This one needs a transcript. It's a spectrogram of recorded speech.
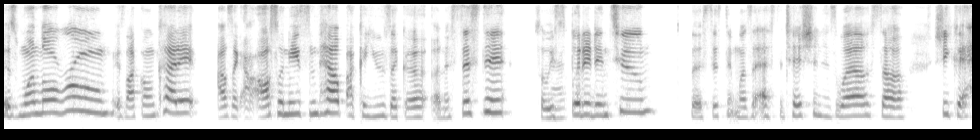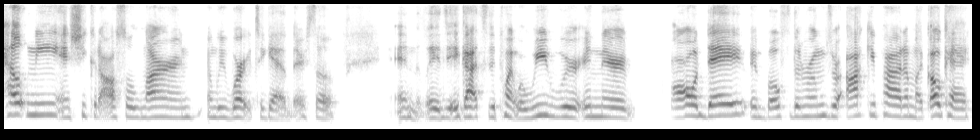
this one little room is not gonna cut it. I was like, I also need some help. I could use like a, an assistant. So we split it in two. The assistant was an esthetician as well. So she could help me and she could also learn and we worked together. So and it, it got to the point where we were in there all day and both of the rooms were occupied. I'm like, okay,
